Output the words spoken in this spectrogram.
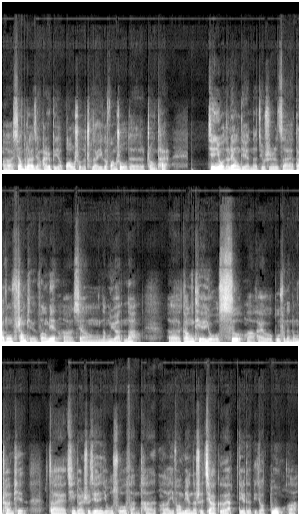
啊相对来讲还是比较保守的，处在一个防守的状态。仅有的亮点呢，就是在大宗商品方面啊，像能源呐、呃钢铁、有色啊，还有部分的农产品，在近段时间有所反弹啊。一方面呢是价格呀跌的比较多啊，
